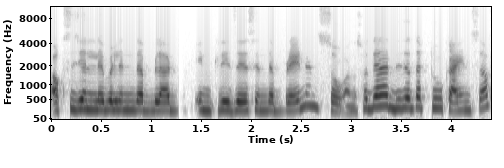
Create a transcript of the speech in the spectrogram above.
oxygen level in the blood increases in the brain and so on. So, there are these are the two kinds of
